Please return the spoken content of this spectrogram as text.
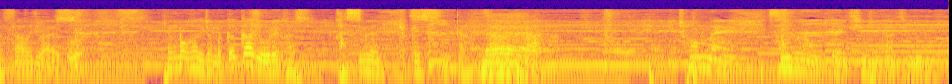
정말 싸우지 말고 행복하게 정말 끝까지 오래 갔, 갔으면 좋겠습니다. 감사합니다. 처음에 한국에 올 때 지금까지 5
